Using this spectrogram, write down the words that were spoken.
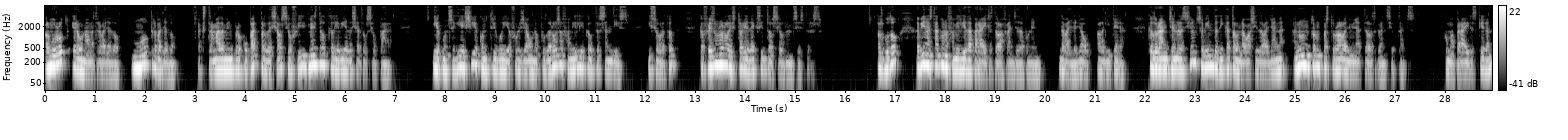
El Morrut era un home treballador, molt treballador, extremadament preocupat per deixar el seu fill més del que li havia deixat el seu pare, i aconseguir així a contribuir a forjar una poderosa família que el transcendís i, sobretot, que fes honor a la història d'èxit dels seus ancestres. Els Godó havien estat una família de paraires de la franja de Ponent, de Vall de Lleu, a la Llitera, que durant generacions s'havien dedicat al negoci de la llana en un entorn pastoral allunyat de les grans ciutats. Com a paraires que eren,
